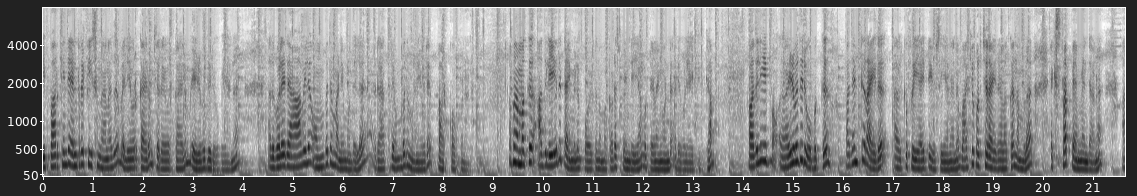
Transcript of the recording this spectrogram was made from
ഈ പാർക്കിന്റെ എൻട്രി ഫീസ് എന്ന് പറയുന്നത് വലിയവർക്കായാലും ചെറിയവർക്കായാലും എഴുപത് രൂപയാണ്. അതുപോലെ രാവിലെ ഒമ്പത് മണി മുതൽ രാത്രി ഒമ്പത് മണി വരെ പാർക്ക് ഓപ്പൺ ആണ്. അപ്പോൾ നമുക്ക് അതിലേത് ടൈമിലും പോയിട്ട് നമുക്കവിടെ സ്പെൻഡ് ചെയ്യാം കുട്ടികളെയും കൊണ്ട് അടിപൊളിയായിട്ടിരിക്കാം അതിൽ ഈ എഴുപത് രൂപക്ക് പതിനെട്ട് റൈഡ് അവർക്ക് ഫ്രീ ആയിട്ട് യൂസ് ചെയ്യാനാണ്. ബാക്കി കുറച്ച് റൈഡുകളൊക്കെ നമ്മൾ എക്സ്ട്രാ പേയ്മെന്റ് ആണ്. ആ,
